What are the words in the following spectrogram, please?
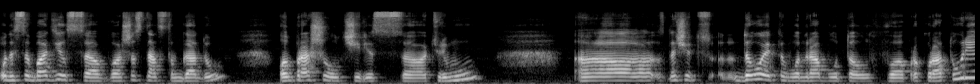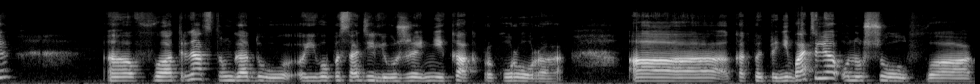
он освободился в 16 году, он прошел через э, тюрьму, а, значит, до этого он работал в прокуратуре, а, в 2013 году его посадили уже не как прокурора, а как предпринимателя. Он ушел в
